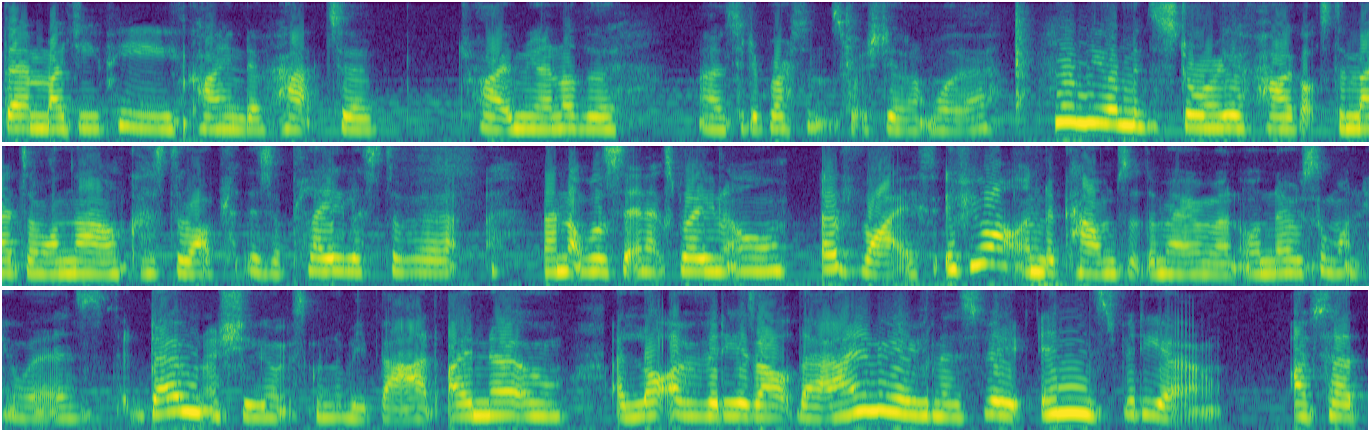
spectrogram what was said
then my GP kind of had to try me on other antidepressants, which didn't work. And we all made the story of how I got to the meds I'm on now, because there are, there's a playlist of it. And I will sit and explain it all. Advice, if you are under CAMHS at the moment, or know someone who is, don't assume it's going to be bad. I know a lot of videos out there, I know even in this, vi in this video, I've said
